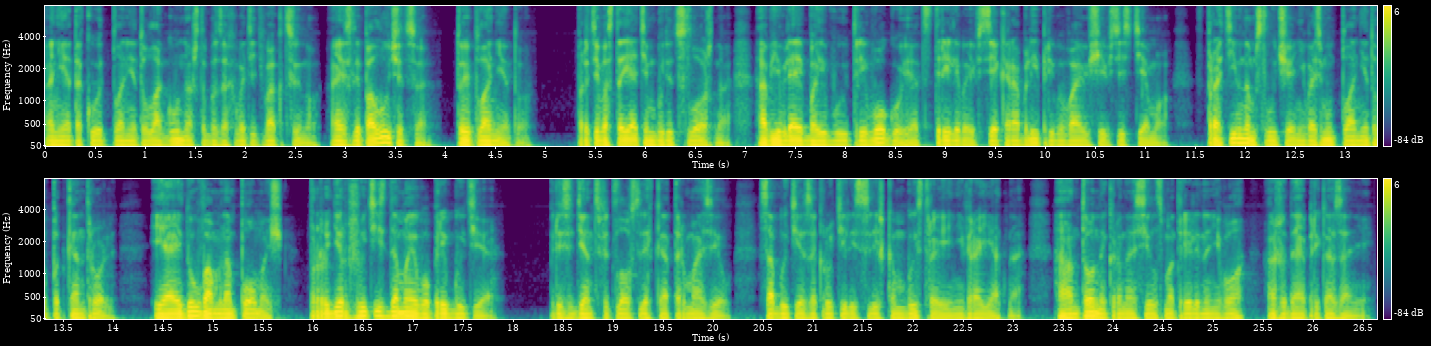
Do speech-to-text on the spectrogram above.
Они атакуют планету Лагуна, чтобы захватить вакцину. А если получится, то и планету. Противостоять им будет сложно. Объявляй боевую тревогу и отстреливай все корабли, прибывающие в систему. В противном случае они возьмут планету под контроль. Я иду вам на помощь. Продержитесь до моего прибытия. Президент Светлов слегка тормозил. События закрутились слишком быстро и невероятно. А Антон и Кроносил смотрели на него, ожидая приказаний.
